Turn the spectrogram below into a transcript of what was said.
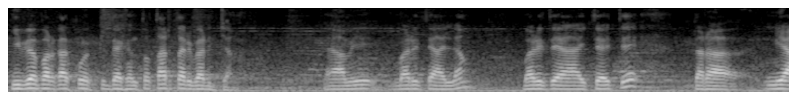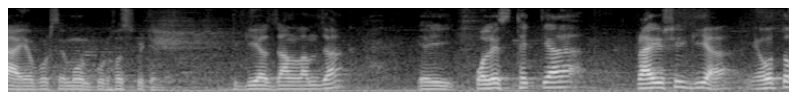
কী ব্যাপার কাকু একটু দেখেন তো, তাড়াতাড়ি বাড়ির যান। আমি বাড়িতে আইলাম, বাড়িতে আইতে আইতে তারা নিয়ে আয়া পড়ছে মনপুর হসপিটালে গিয়া জানলাম যা, এই কলেজ থেকে প্রায়শই গিয়া এও তো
